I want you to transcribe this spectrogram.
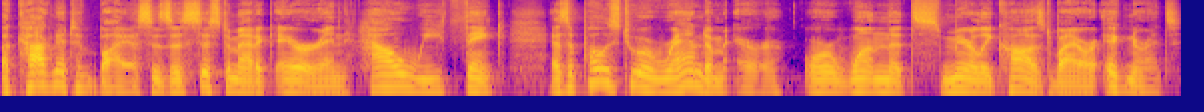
A cognitive bias is a systematic error in how we think, as opposed to a random error, or one that's merely caused by our ignorance.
